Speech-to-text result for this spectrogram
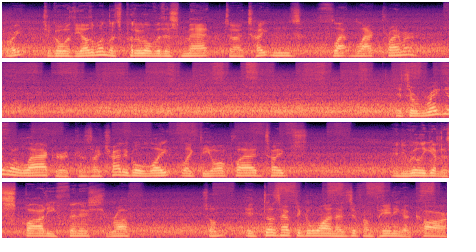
All right, to go with the other one, let's put it over this matte uh, Titans flat black primer. It's a regular lacquer because I try to go light like the Alclad types and you really get a spotty finish, rough. So it does have to go on as if I'm painting a car.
